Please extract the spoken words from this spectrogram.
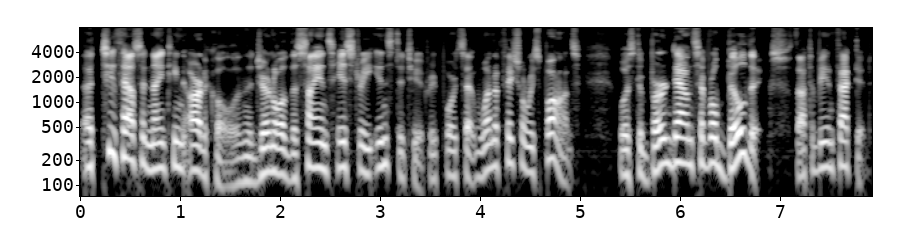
A 2019 article in the Journal of the Science History Institute reports that one official response was to burn down several buildings thought to be infected.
